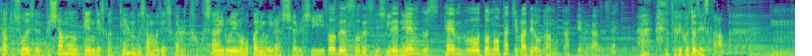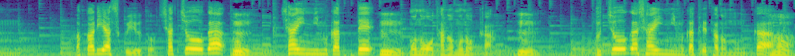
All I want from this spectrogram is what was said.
だってそうですよね、毘沙門天ですから、天部様ですから、たくさんい。ろいろ他にもいらっしゃるし、そうです、そうです。ですよね。天部、天部をどの立場で拝むかっていうのがあるんですね。どういうことですか？わかりやすく言うと、社長がうん、社員に向かってうん、物を頼むのか、うん、部長が社員に向かって頼むのか、あ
